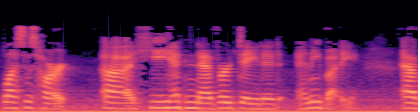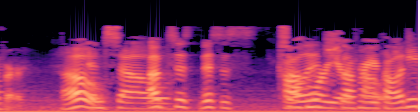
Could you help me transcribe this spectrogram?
bless his heart. Uh, he had never dated anybody ever, Oh. and so up to this is college, sophomore year, sophomore year college. He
